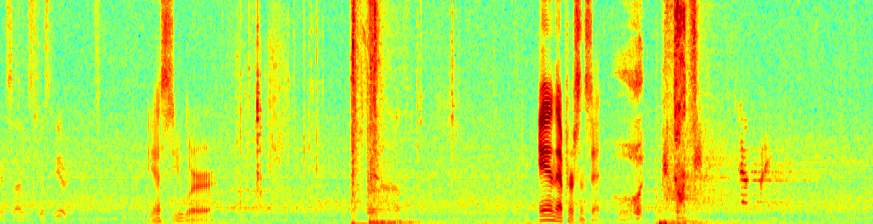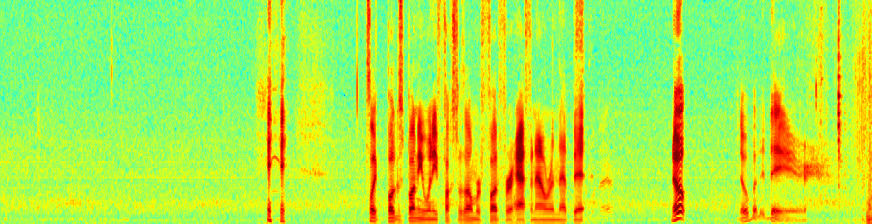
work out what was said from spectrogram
Guess I was just hearing. Yes, you were. And that person's dead. it's like Bugs Bunny when he fucks with Elmer Fudd for half an hour in that bit. Nope. Nobody there. Can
